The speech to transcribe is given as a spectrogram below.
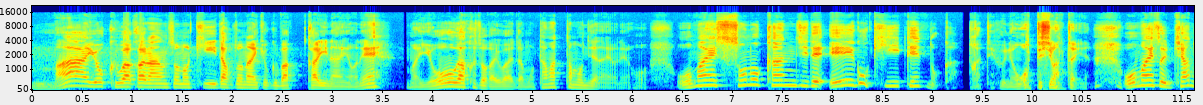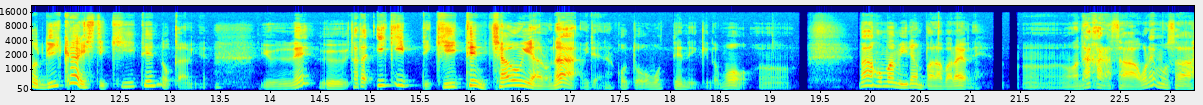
まあよくわからんその聞いたことない曲ばっかりなんよね。まあ洋楽とか言われたらもうたまったもんじゃないよね。お前その感じで英語聞いてんのかとかっていうふうに思ってしまったんや。お前それちゃんと理解して聞いてんのかみたいな。いうね、ただ息って聞いてんちゃうんやろなみたいなことを思ってんねんけども、うん、まあほんまミランバラバラよね。うん、だからさ俺もさ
